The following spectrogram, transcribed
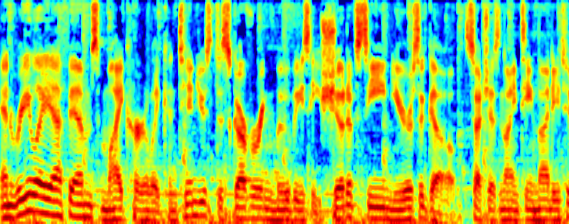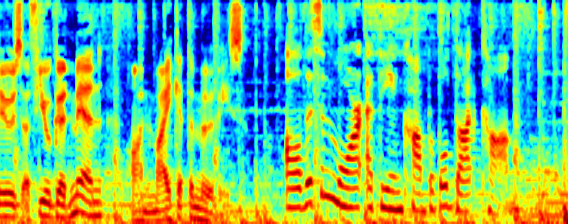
And Relay FM's Mike Hurley continues discovering movies he should have seen years ago, such as 1992's A Few Good Men on Mike at the Movies. All this and more at theincomparable.com.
